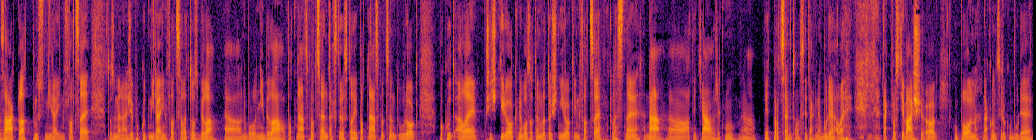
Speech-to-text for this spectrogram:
základ plus míra inflace. To znamená, že pokud míra inflace letos byla, nebo loni byla 15%, tak jste dostali 15% úrok. Pokud ale příští rok nebo za ten letošní rok inflace klesne na, a teď já řeknu řeknu 5%, to asi tak nebude, ale tak prostě váš kupon na konci roku bude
